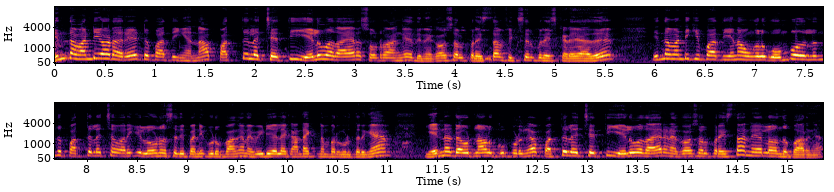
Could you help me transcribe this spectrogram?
இந்த வண்டியோட ரேட்டு பார்த்தீங்கன்னா பத்து லட்சத்தி எழுபதாயிரம் சொல்கிறாங்க இது நெகோசல் ப்ரைஸ் தான் ஃபிக்ஸட் ப்ரைஸ் கிடையாது. இந்த வண்டிக்கு பார்த்தீங்கன்னா உங்களுக்கு ஒம்போதுலேருந்து பத்து லட்சம் வரைக்கும் லோன் வசதி பண்ணி கொடுப்பாங்க. நான் வீடியோவில் காண்டாக்ட் நம்பர் கொடுத்துருக்கேன். என்ன டவுட்னாலும் கூப்பிடுங்க. பத்து லட்சத்தி எழுபதாயிரம் நெகோசல் ப்ரைஸ் தான் நேரில் வந்து பாருங்கள்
